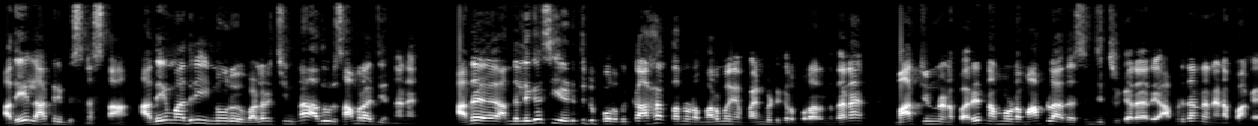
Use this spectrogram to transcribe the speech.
அதே லாட்ரி பிசினஸ் தான். அதே மாதிரி இன்னொரு வளர்ச்சின்னா அது ஒரு சாம்ராஜ்யம் தானே? அத அந்த லெகசியை எடுத்துட்டு போறதுக்காக தன்னோட மருமகன் பயன்பட்டுக்கிற போறாருன்னு தானே மார்ட்டின்னு நினைப்பாரு. நம்மளோட மாப்பிள்ள அதை செஞ்சுட்டு இருக்காரு அப்படிதானே நினைப்பாங்க.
